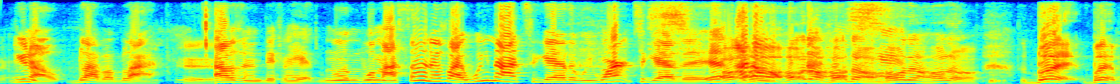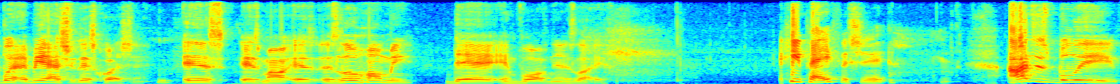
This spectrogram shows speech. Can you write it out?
gonna, you know, blah blah blah. Yeah. I was in a different head. When, when my son, it was like, we not together. We weren't together. It- Oh, I hold on, hold on, hold on, hold on, hold on. But but but let me ask you this question: Is is my is, is little homie dad involved in his life? He paid for shit. I just believe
